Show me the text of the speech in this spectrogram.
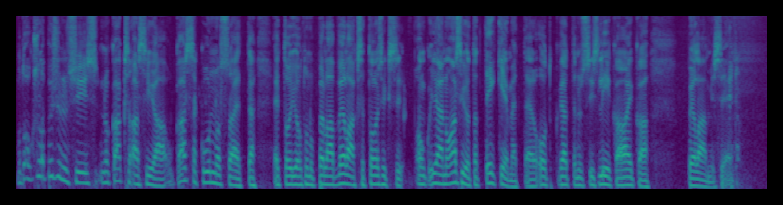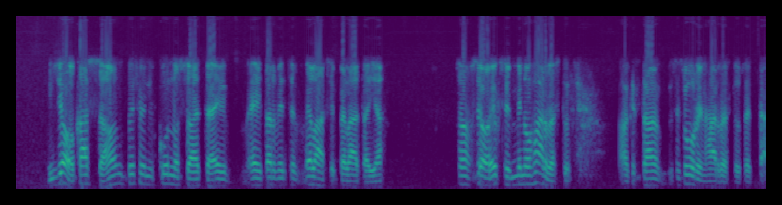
Mutta onko sulla pysynyt siis, no kaksi asiaa, kassa kunnossa, että, että on joutunut pelaamaan velaksi, toisiksi onko jäänyt asioita tekemättä ja ootko käyttänyt siis liikaa aikaa pelaamiseen? Joo, kassa on pysynyt kunnossa, että ei, ei tarvitse velaksi pelata ja se on, se on yksi minun harrastus. Oikeastaan se suurin harrastus, että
